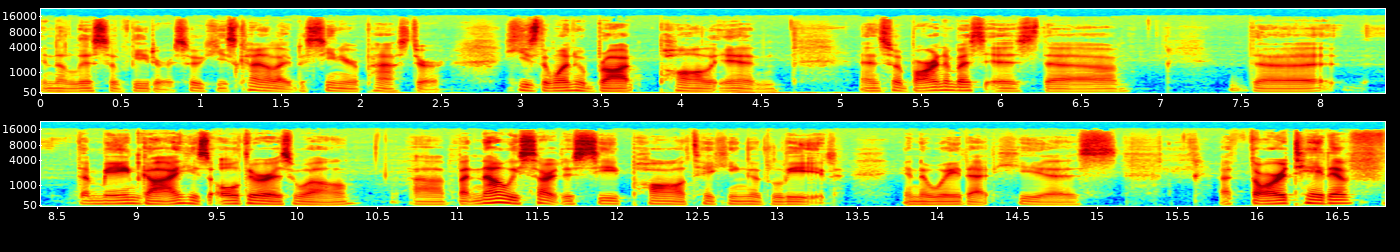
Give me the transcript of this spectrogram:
in the list of leaders, so he's kind of like the senior pastor. He's the one who brought Paul in, and so Barnabas is the the the main guy. He's older as well, uh, but now we start to see Paul taking the lead in the way that he is authoritative,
